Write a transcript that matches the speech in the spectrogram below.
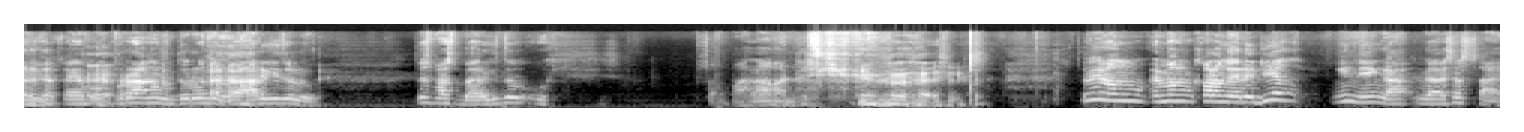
kayak mau perang tuh turun tuh lari gitu loh terus pas balik itu uh sok pahlawan. Tapi emang emang kalau nggak ada dia ini nggak nggak selesai.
